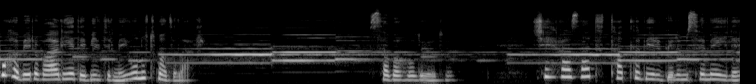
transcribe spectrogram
Bu haberi valiye de bildirmeyi unutmadılar. Sabah oluyordu. Şehrazat tatlı bir gülümsemeyle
